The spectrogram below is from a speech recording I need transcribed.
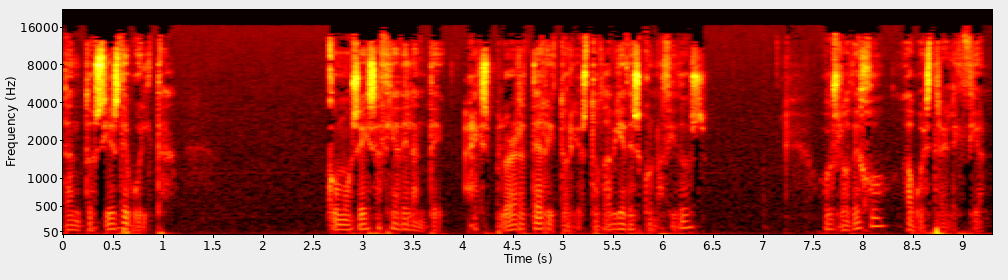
tanto si es de vuelta como es hacia adelante a explorar territorios todavía desconocidos, os lo dejo a vuestra elección.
